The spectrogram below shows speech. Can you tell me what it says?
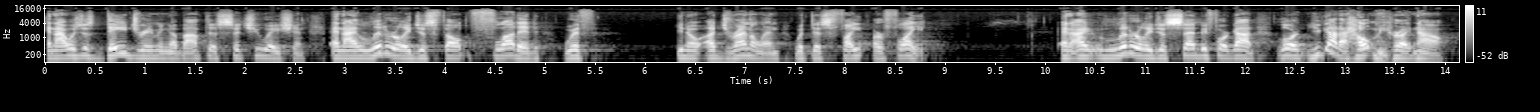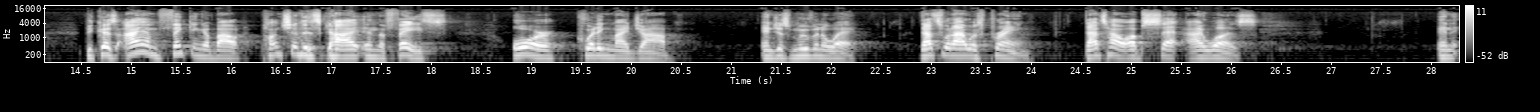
and I was just daydreaming about this situation, and I literally just felt flooded with, you know, adrenaline with this fight or flight. And I literally just said before God, Lord, you got to help me right now because I am thinking about punching this guy in the face or quitting my job and just moving away. That's what I was praying. That's how upset I was. And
